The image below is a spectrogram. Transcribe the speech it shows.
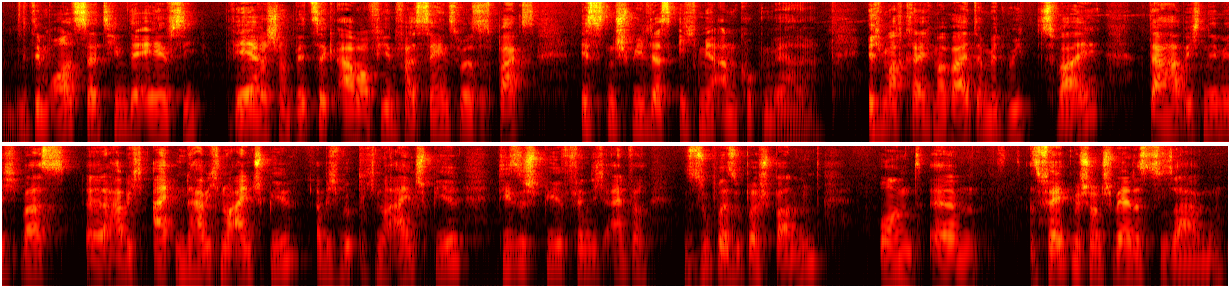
mit dem All-Star-Team der AFC wäre schon witzig, aber auf jeden Fall Saints vs. Bucks ist ein Spiel, das ich mir angucken werde. Ich mache gleich mal weiter mit Week 2. Da habe ich nämlich was, äh, habe ich, hab ich nur ein Spiel, habe ich wirklich nur ein Spiel. Dieses Spiel finde ich einfach super, super spannend und ähm, es fällt mir schon schwer, das zu sagen,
